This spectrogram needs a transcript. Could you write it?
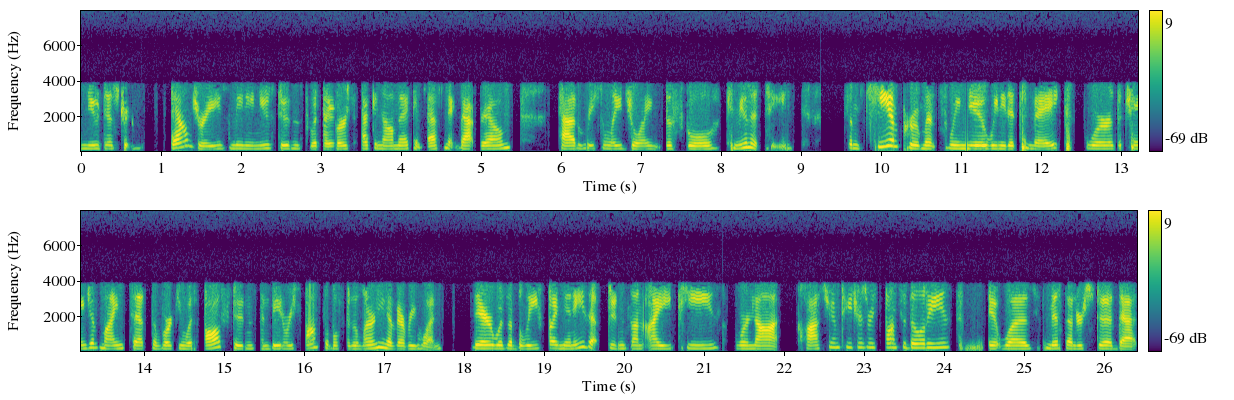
new district boundaries, meaning new students with diverse economic and ethnic backgrounds had recently joined the school community. Some key improvements we knew we needed to make were the change of mindsets of working with all students and being responsible for the learning of everyone. There was a belief by many that students on IEPs were not classroom teachers' responsibilities. It was misunderstood that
